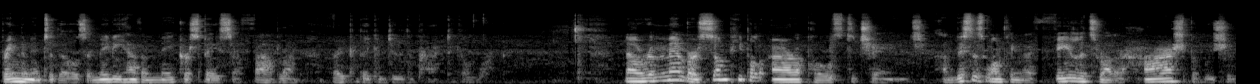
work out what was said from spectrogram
bring them into those and maybe have a makerspace or fab lab where they can do the practical work. Now remember, some people are opposed to change, and this is one thing I feel it's rather harsh, but we should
